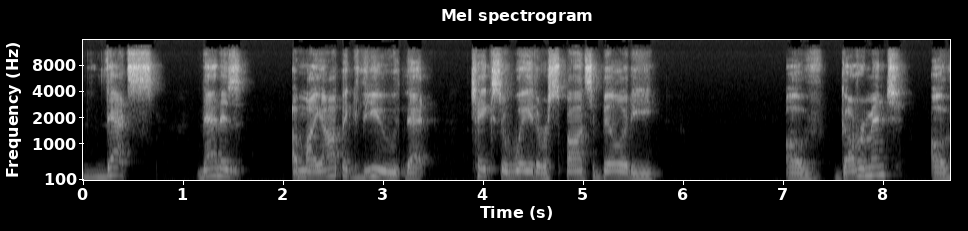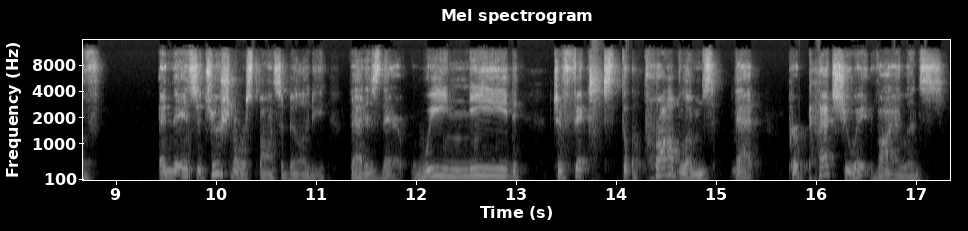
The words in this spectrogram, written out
that's that is a myopic view that takes away the responsibility of government of and the institutional responsibility that is there. We need to fix the problems that perpetuate violence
